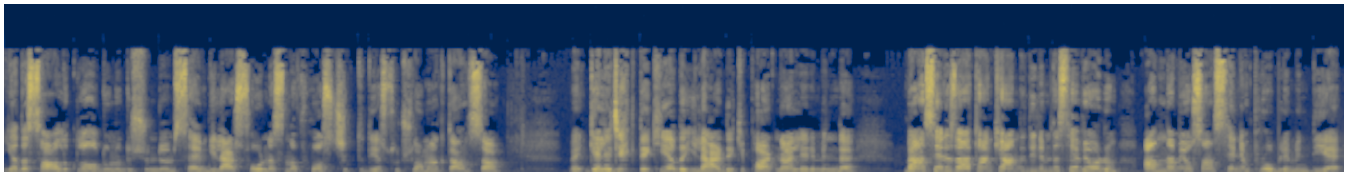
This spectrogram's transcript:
ya da sağlıklı olduğunu düşündüğüm sevgiler sonrasında fos çıktı diye suçlamaktansa ve gelecekteki ya da ilerideki partnerlerimin de ben seni zaten kendi dilimde seviyorum. Anlamıyorsan senin problemin diye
